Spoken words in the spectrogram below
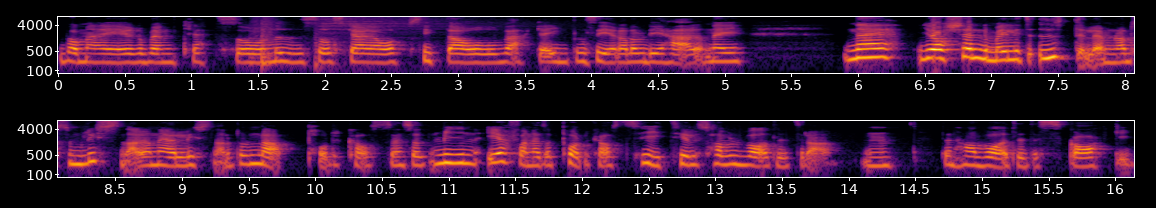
vara med i er vänkrets och nu så ska jag sitta och verka intresserad av det här. Nej, nej jag kände mig lite utelämnad som lyssnare när jag lyssnade på den där podcasten. Så att min erfarenhet av podcasts hittills har väl varit lite sådär, mm, den har varit lite skakig.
